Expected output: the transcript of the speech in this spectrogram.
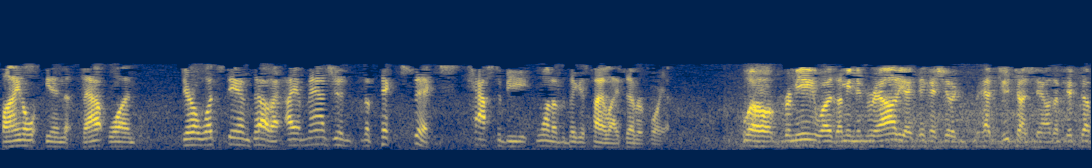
final in that one. Daryl, what stands out? I, I imagine the pick six has to be one of the biggest highlights ever for you. Well, for me it was, I mean, in reality, I think I should have had two touchdowns. I picked up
